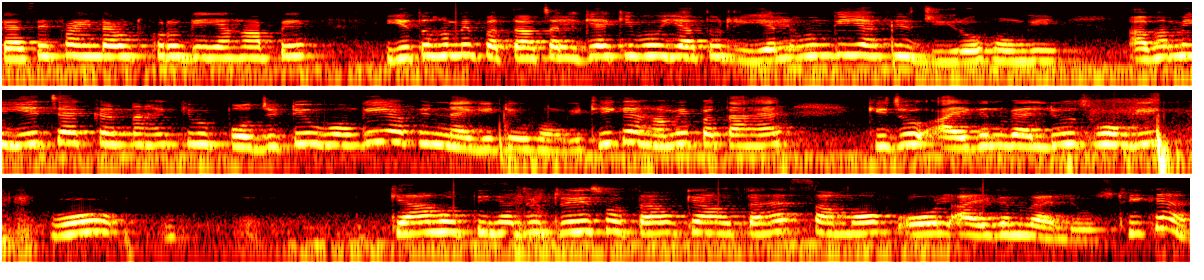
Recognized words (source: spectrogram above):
कैसे फाइंड आउट करोगे यहाँ पे? ये तो हमें पता चल गया कि वो या तो रियल होंगी या फिर ज़ीरो होंगी। अब हमें ये चेक करना है कि वो पॉजिटिव होंगी या फिर नेगेटिव होंगी, ठीक है? हमें पता है कि जो आइगन वैल्यूज़ होंगी, वो क्या होती है, जो ट्रेस होता है, वो क्या होता है? Sum of all eigen values, ठीक है?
